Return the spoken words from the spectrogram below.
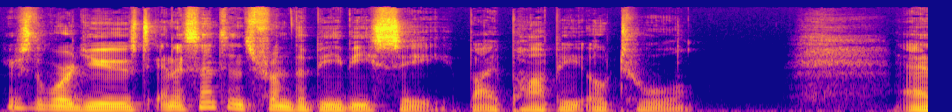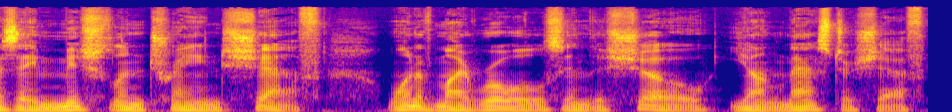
Here's the word used in a sentence from the BBC by Poppy O'Toole. As a Michelin trained chef, one of my roles in the show, Young Master Chef,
